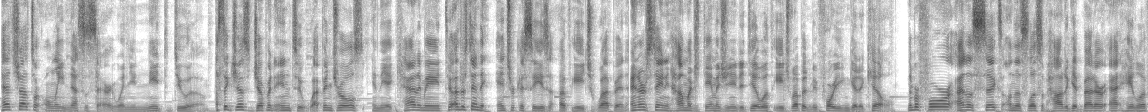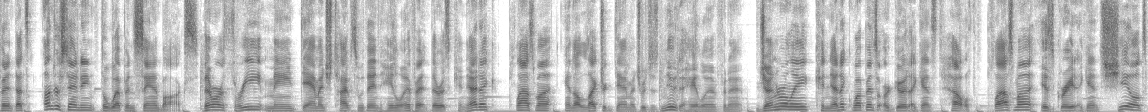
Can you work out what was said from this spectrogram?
Headshots are only necessary when you need to do them. I suggest jumping into weapon drills in the academy to understand the intricacies of each weapon and understanding how much damage you need to deal with each weapon before you can get a kill. Number 4 out of 6 on this list of how to get better at Halo Infinite, that's understanding the weapon sandbox. There are three main damage types within Halo Infinite. There is kinetic, plasma, and electric damage, which is new to Halo Infinite. Generally, kinetic weapons are good against health, plasma is great against shields,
